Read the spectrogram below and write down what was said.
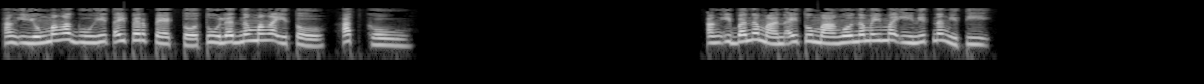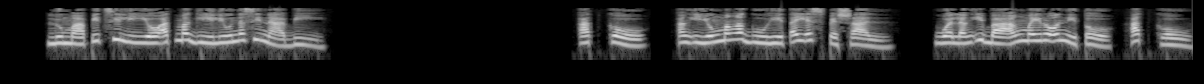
ang iyong mga guhit ay perpekto tulad ng mga ito, at ko. Ang iba naman ay tumango na may mainit ng ngiti. Lumapit si Leo at magiliw na sinabi. At ko, ang iyong mga guhit ay espesyal. Walang iba ang mayroon nito, at ko.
